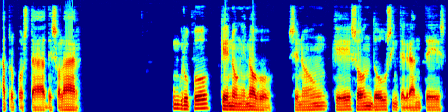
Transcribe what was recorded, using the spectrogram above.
a proposta de Solar, un grupo que non é novo, senón que son dous integrantes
